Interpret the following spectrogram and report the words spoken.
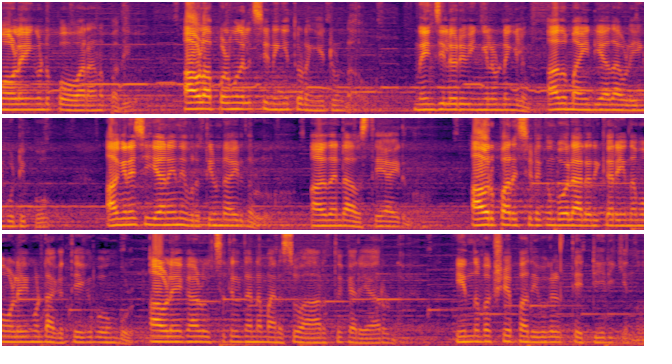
മോളെയും കൊണ്ട് പോവാറാണ് പതിവ്. അവൾ അപ്പോൾ മുതൽ ചിണുങ്ങി തുടങ്ങിയിട്ടുണ്ടാവും. നെഞ്ചിലൊരു വിങ്ങലുണ്ടെങ്കിലും അത് മൈൻഡ് ചെയ്യാതെ അവളെയും കൂട്ടി പോകും. അങ്ങനെ ചെയ്യാനേ നിവൃത്തിയുണ്ടായിരുന്നുള്ളൂ. അത് തന്റെ അവസ്ഥയായിരുന്നു. അവർ പറിച്ചെടുക്കുമ്പോൾ അലറിക്കറിയുന്ന മോളെയും കൊണ്ട് അകത്തേക്ക് പോകുമ്പോൾ അവളേക്കാൾ ഉച്ചത്തിൽ തന്നെ മനസ്സ് വാർത്ത് കരയാറുണ്ട്. ഇന്ന് പക്ഷേ പതിവുകൾ തെറ്റിയിരിക്കുന്നു.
